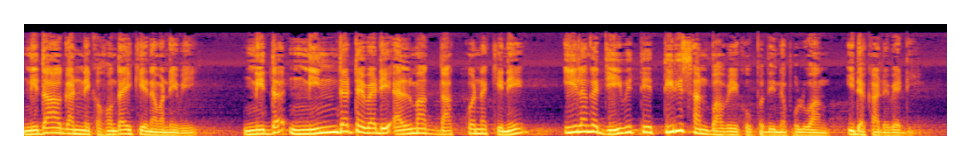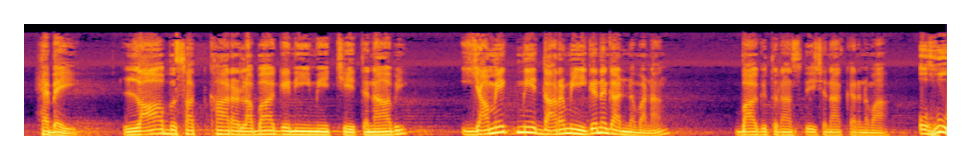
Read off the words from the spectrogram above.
නිදාගන්න එක හොඳයි කියනව නෙවෙයි. නිද නින්දට වැඩි ඇල්මක් දක්වන්න කෙනෙ ඊළඟ ජීවිතයේ තිරිසන් භවයක උපදින්න පුළුවන් ඉඩකඩ වැඩි. හැබැයි ලාභ සත්කාර ලබා ගැනීමේ චේතනාවේ යමෙක් මේ ධර්ම ඉගෙන ගන්න වනං භාගතුනන්ස් දේශනා කරනවා ඔහු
